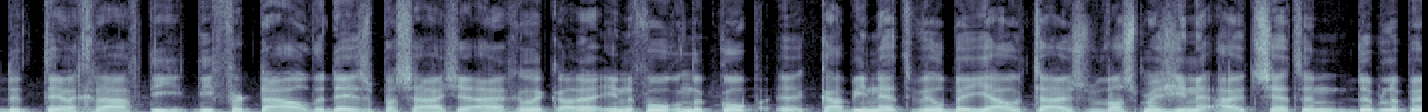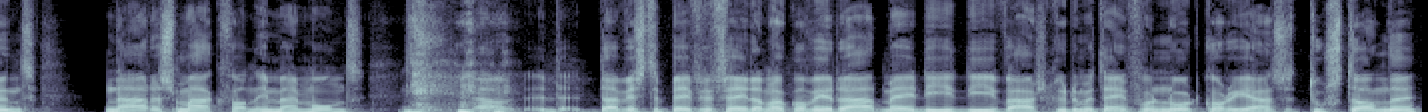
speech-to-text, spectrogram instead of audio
De Telegraaf die, die vertaalde deze passage eigenlijk in de volgende kop. kabinet wil bij jou thuis wasmachine uitzetten, dubbele punt, nare smaak van in mijn mond. nou, daar wist de PVV dan ook alweer raad mee. Die, die waarschuwde meteen voor Noord-Koreaanse toestanden.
